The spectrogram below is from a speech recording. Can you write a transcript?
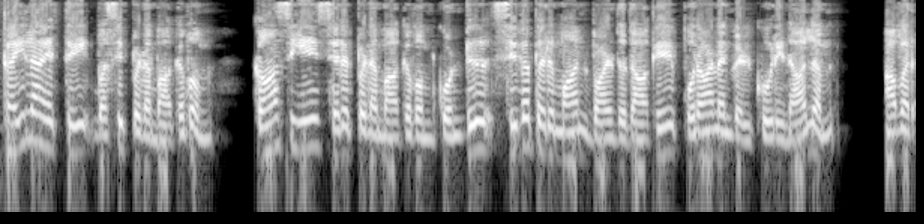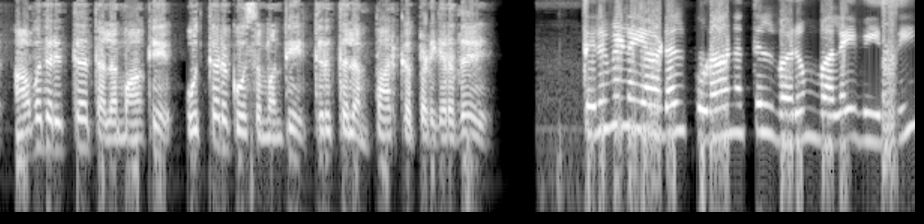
கைலாயத்தை வசிப்பிடமாகவும் காசியை சிறப்பிடமாகவும் கொண்டு சிவபெருமான் வாழ்ந்ததாக புராணங்கள் கூறினாலும் அவர் அவதரித்த தலமாக உத்தரகோசமங்கை திருத்தலம் பார்க்கப்படுகிறது. திருவிளையாடல் புராணத்தில் வரும் வலை வீசி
